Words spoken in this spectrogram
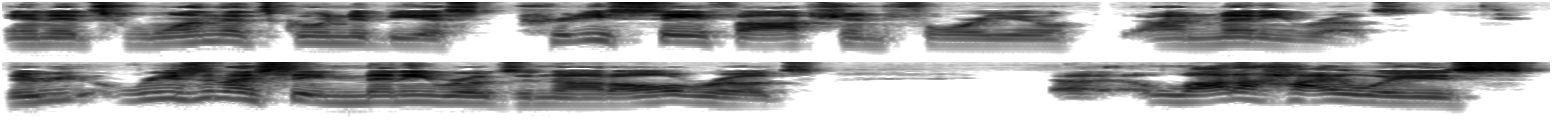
and it's one that's going to be a pretty safe option for you on many roads. The re- reason I say many roads and not all roads, Uh, a lot of highways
